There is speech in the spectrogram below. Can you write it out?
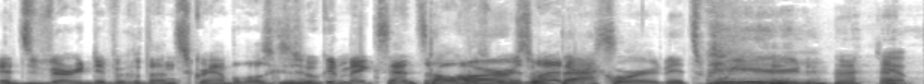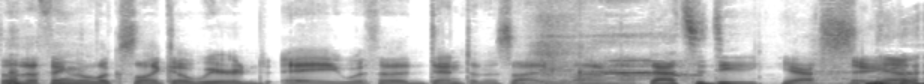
It's very difficult to unscramble those because who can make sense of the all those weird R's are letters? backward. It's weird. The, the thing that looks like a weird A with a dent on the side of it. I don't know. That's a D. Yes. yeah,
